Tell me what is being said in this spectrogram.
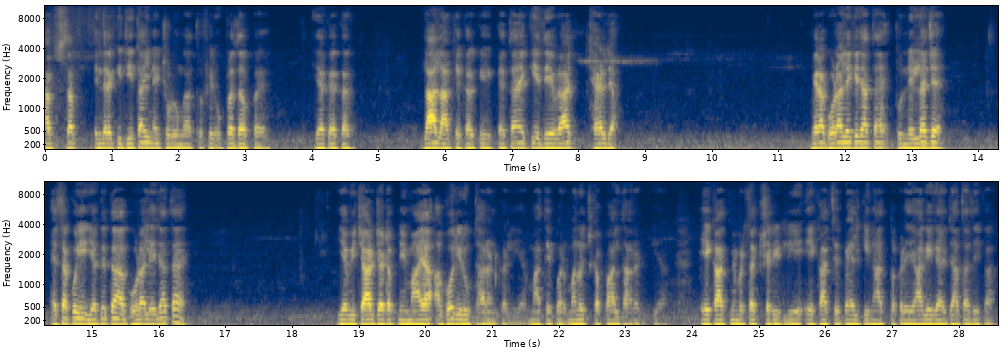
अब सब इंद्र की जीता ही नहीं छोड़ूँगा तो फिर उपद्रव है यह कहकर लाल आँखें करके कहता है कि ये देवराज ठहर जा मेरा घोड़ा लेके जाता है, तू निर्लज है। ऐसा कोई यज्ञ का घोड़ा ले जाता है? यह विचार जट अपनी माया अघोरी रूप धारण कर लिया, माथे पर मनुज का पाल धारण किया। एक हाथ में मृतक शरीर लिए, एक हाथ से बैल की नाथ पकड़े, आगे गए, जाता देखा।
